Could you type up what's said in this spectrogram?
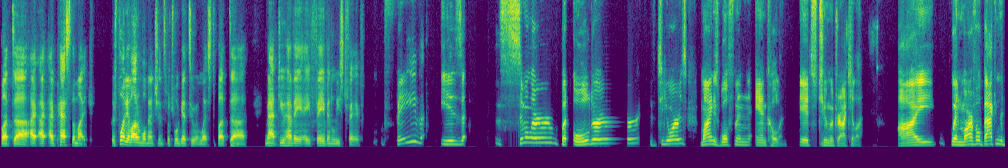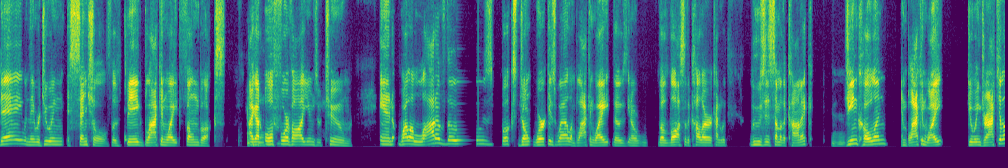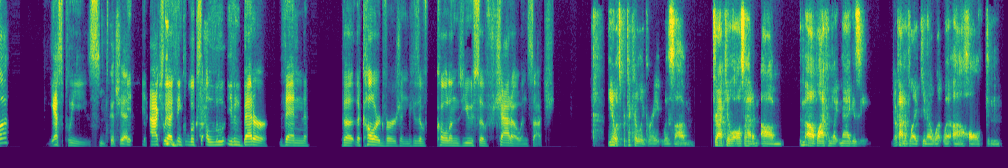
But uh, I, I I pass the mic. There's plenty of honorable mentions, which we'll get to in list. But uh, Matt, do you have a, a fave and least fave? Fave is similar but older to yours. Mine is Wolfman and Colan. It's Tomb of Dracula. I when Marvel back in the day when they were doing essentials, those big black and white phone books, I got all four volumes of Tomb. And while a lot of those books don't work as well in black and white, those, you know, the loss of the color kind of loses some of the comic. Mhm. Gene Colan in black and white doing Dracula. Yes, please. It's good shit. It, it actually, I think, looks a little even better than the the colored version because of Colan's use of shadow and such. you know what's particularly great was um, Dracula also had a um, uh, black and white magazine, Yep. kind of like you know what what uh, Hulk and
